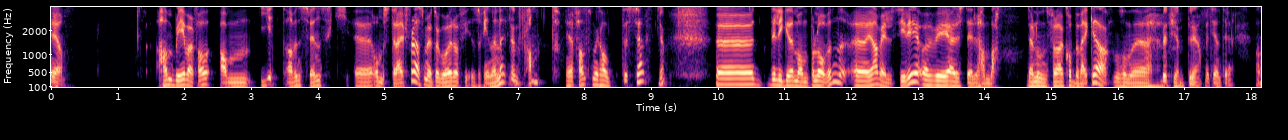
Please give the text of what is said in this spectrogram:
Ja. Han blir i hvert fall angitt av en svensk eh, omstreifer da, som er ute og går, og så finner han der. En fant. Ja, fant, som det kaltes, ja. Ja. Uh, det ligger en mann på låven. Uh, ja vel, sier de, og vi arresterer han, da. Det er noen fra kobberverket, da. Noen sånne Betjenter, ja. betjenter. ja.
